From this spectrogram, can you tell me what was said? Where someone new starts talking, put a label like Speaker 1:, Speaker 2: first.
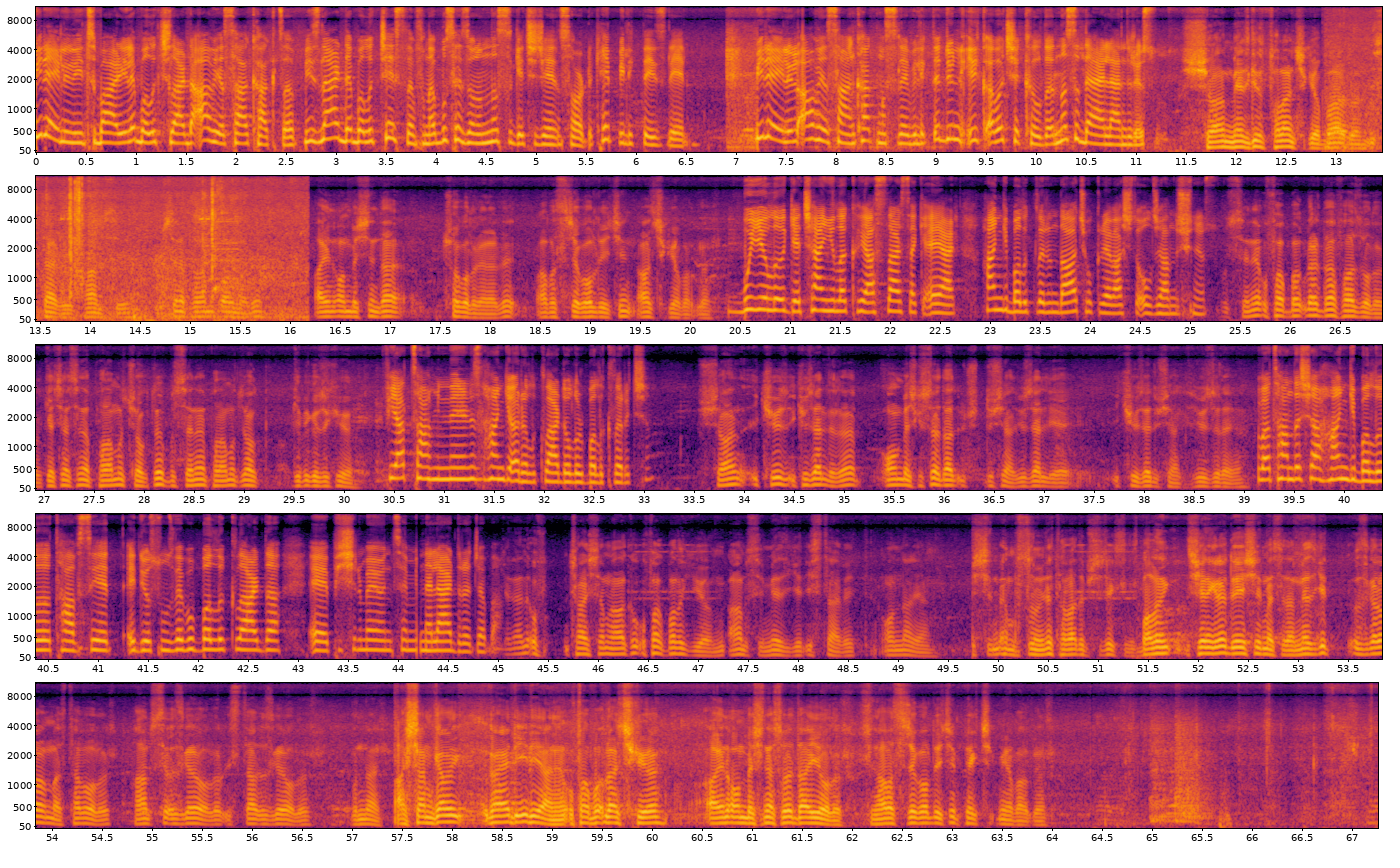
Speaker 1: 1 Eylül itibariyle balıkçılarda av yasağı kalktı. Bizler de balıkçı esnafına bu sezonun nasıl geçeceğini sorduk. Hep birlikte izleyelim. 1 Eylül av yasağının kalkmasıyla birlikte dün ilk ava çakıldı. Nasıl değerlendiriyorsunuz?
Speaker 2: Şu an mezgit falan çıkıyor. Barbun, istavrit, hamsi. Bu sene palamut olmadı. Ayın 15'inde çok olur herhalde. Hava sıcak olduğu için az çıkıyor balıklar.
Speaker 1: Bu yılı geçen yıla kıyaslarsak eğer hangi balıkların daha çok revaçta olacağını düşünüyorsunuz?
Speaker 2: Bu sene ufak balıklar daha fazla olur. Geçen sene palamut çoktu. Bu sene palamut yok gibi gözüküyor.
Speaker 1: Fiyat tahminleriniz hangi aralıklarda olur balıklar için?
Speaker 2: Şu an 200-250 lira. 15 küsur daha düş- düşer. 150'ye, 200'e düşer. 100 liraya.
Speaker 1: Vatandaşa hangi balığı tavsiye ediyorsunuz ve bu balıklarda e, pişirme yöntemi nelerdir acaba?
Speaker 2: Genelde uf- çarşamba halkı ufak balık yiyor. Hamsi, mezgit, istavrit. Onlar yani. Pişirme musluyla tavada pişireceksiniz. Balığın şeyine göre değişir mesela. Mezgit ızgara olmaz, tava olur. Hamsi ızgara olur, istavrit ızgara olur. Bunlar. Akşam gay- gayet iyiydi yani. Ufak balıklar çıkıyor. Ayın 15'inden sonra daha iyi olur. Şimdi hava sıcak olduğu için pek çıkmıyor balıklar.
